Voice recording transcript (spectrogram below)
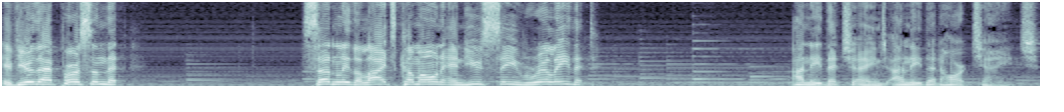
If you're that person that suddenly the lights come on and you see really that I need that change, I need that heart change.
